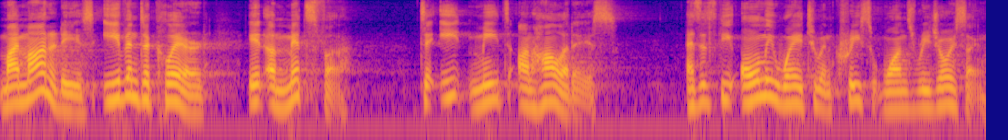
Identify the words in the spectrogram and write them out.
Maimonides even declared it a mitzvah to eat meat on holidays, as it's the only way to increase one's rejoicing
